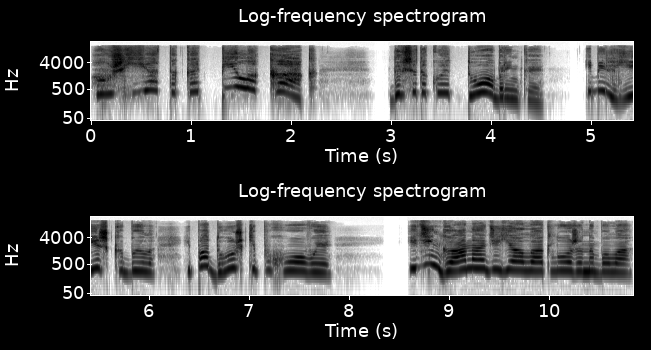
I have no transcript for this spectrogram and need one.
А уж я-то копила как! Да все такое добренькое. И бельишко было, и подушки пуховые, и деньга на одеяло отложена была.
